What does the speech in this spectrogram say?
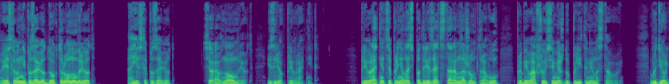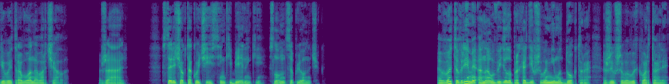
Но если он не позовет доктора, он умрет. А если позовет? Все равно умрет, — изрек привратник. Привратница принялась подрезать старым ножом траву, пробивавшуюся между плитами мостовой. Выдергивая траву, она ворчала. Жаль. Старичок такой чистенький, беленький, словно цыпленочек. В это время она увидела проходившего мимо доктора, жившего в их квартале,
